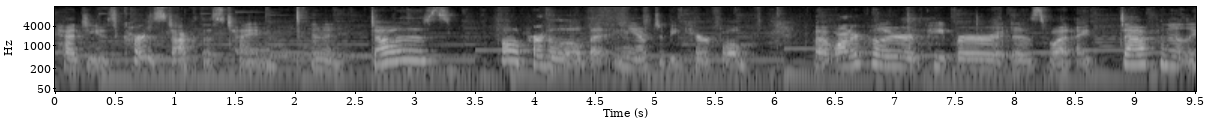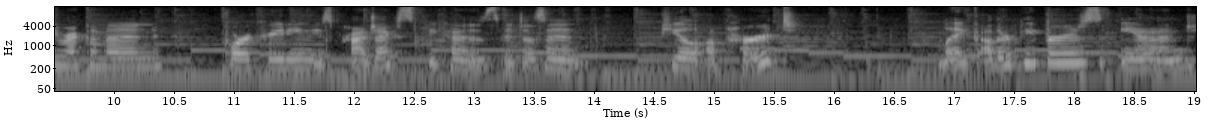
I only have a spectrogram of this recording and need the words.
had to use cardstock this time and it does fall apart a little bit and you have to be careful. But watercolor paper is what I definitely recommend for creating these projects because it doesn't peel apart like other papers and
